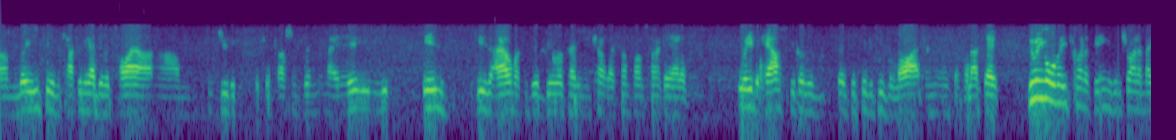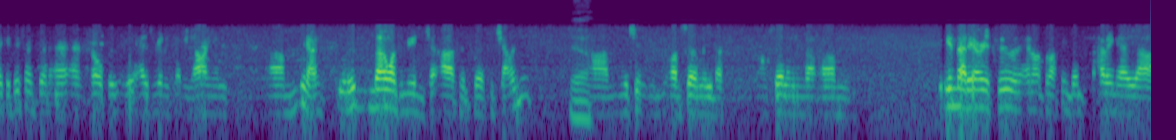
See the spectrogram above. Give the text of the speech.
um, Leeds, he was a captain. He had to retire um, due to the concussions. And mate, his his ailments are debilitating. He can't like sometimes can't get out of leave the house because of sensitivity to light and, and stuff like that. So doing all these kind of things and trying to make a difference and, and help has really kept me going. And um, you know, no one's immune to, uh, to, to, to challenges Yeah. um, which is, I'm certainly that's, I'm certainly in that um, in that area too. And I, but I think that having a uh,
